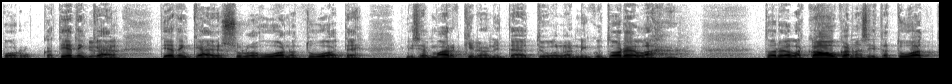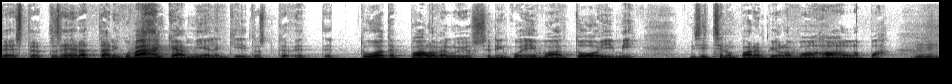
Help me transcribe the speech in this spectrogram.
porukka. Tietenkään, tietenkään, jos sulla on huono tuote, niin se markkinoinnin täytyy olla niinku todella todella kaukana siitä tuotteesta, että se herättää niin kuin vähänkään mielenkiintoista, että, että tuotepalvelu, jos se niin kuin ei vaan toimi, niin sitten sen on parempi olla vaan halpa, mm.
